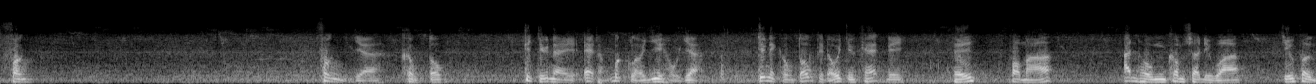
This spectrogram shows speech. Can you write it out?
Phân Phân dạ không tốt. Cái chữ này e rằng bất lợi với hầu gia. Chữ này không tốt thì đổi chữ khác đi. Hỉ Phò mã Anh hùng không sợ điều họa Chữ phân.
